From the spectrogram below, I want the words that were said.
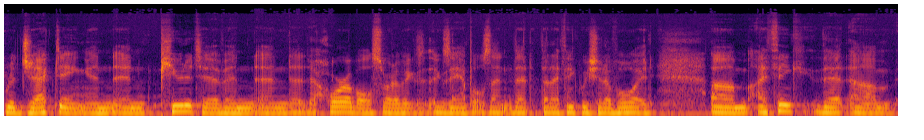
rejecting and, and punitive and and uh, horrible sort of ex- examples, and that that I think we should avoid. Um, I think that. Um,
